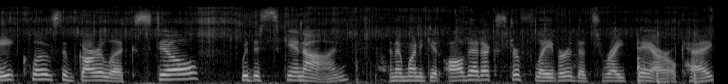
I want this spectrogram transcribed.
eight cloves of garlic, still with the skin on. And I wanna get all that extra flavor that's right there, okay?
